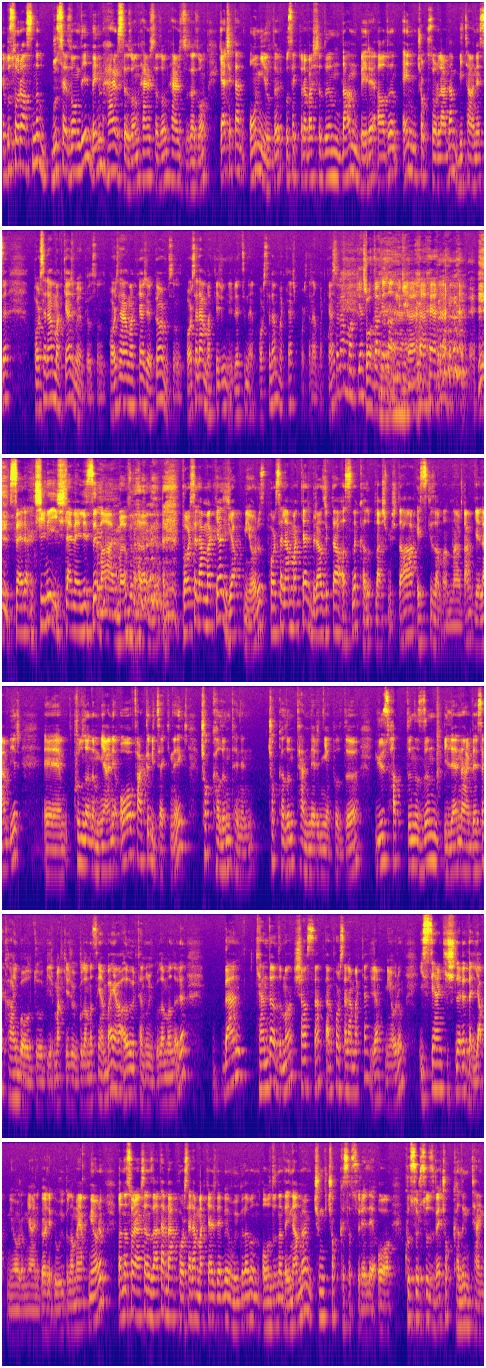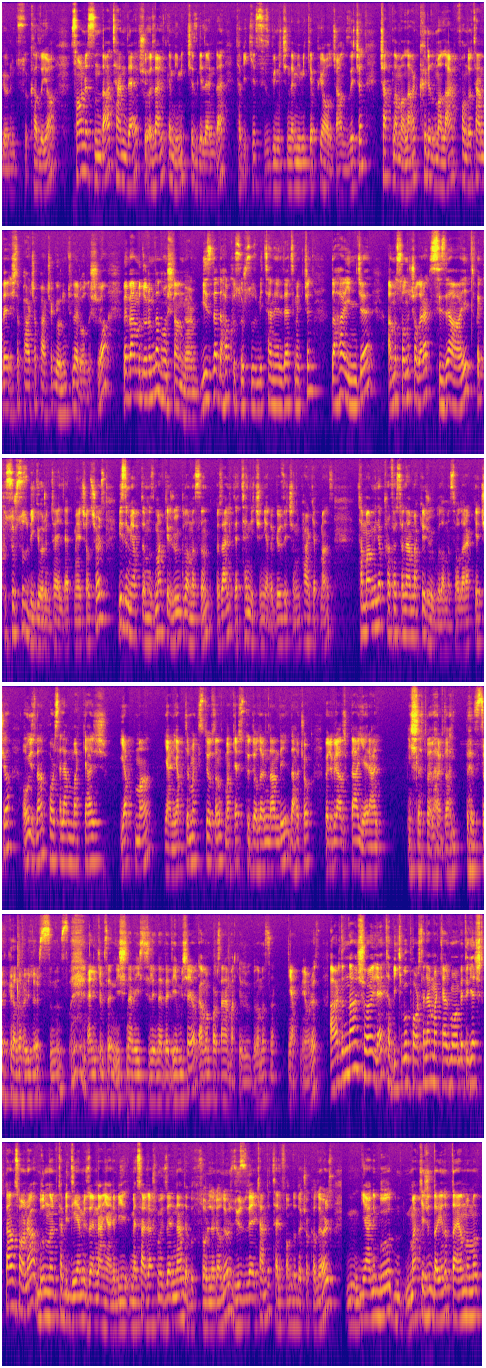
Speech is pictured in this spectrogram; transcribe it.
E, Bu soru aslında bu sezon değil benim her sezon, her sezon, her sezon gerçekten 10 yıldır bu sektöre başladığımdan beri aldığım en çok sorulardan bir tanesi. Porselen makyaj mı yapıyorsunuz? Porselen makyaj yapıyor musunuz? Porselen makyajın ücreti ne? Porselen makyaj, porselen makyaj. Selam makyaj Bu- Kütahya'dan mı geliyor? Sera- Çin'i işlemelisi var mı? Porselen makyaj yapmıyoruz. Porselen makyaj birazcık daha aslında kalıplaşmış. Daha eski zamanlardan gelen bir e, kullanım. Yani o farklı bir teknik. Çok kalın tenin, çok kalın tenlerin yapıldığı, yüz hattınızın bile neredeyse kaybolduğu bir makyaj uygulaması. Yani bayağı ağır ten uygulamaları Ben kendi adıma şahsen ben porselen makyaj yapmıyorum. İsteyen kişilere de yapmıyorum yani böyle bir uygulama yapmıyorum. Bana sorarsanız zaten ben porselen makyaj diye bir uygulamanın olduğuna da inanmıyorum. Çünkü çok kısa süreli o kusursuz ve çok kalın ten görüntüsü kalıyor. Sonrasında tende şu özellikle mimik çizgilerinde tabii ki siz gün içinde mimik yapıyor olacağınız için çatlamalar, kırılmalar, fondötende işte parça parça görüntüler oluşuyor. Ve ben bu durumdan hoşlanmıyorum. Biz de daha kusursuz bir ten elde etmek için daha ince ama sonuç olarak size ait ve kusursuz bir görüntü elde etmeye çalışıyoruz. Bizim yaptığımız makyaj uygulamasının özellikle ten için ya da göz için fark etmez. Tamamıyla profesyonel makyaj uygulaması olarak geçiyor. O yüzden porselen makyaj yapma yani yaptırmak istiyorsanız makyaj stüdyolarından değil daha çok böyle birazcık daha yerel işletmelerden destek alabilirsiniz. Yani kimsenin işine ve işçiliğine dediğim bir şey yok ama porselen makyaj uygulaması yapmıyoruz. Ardından şöyle tabii ki bu porselen makyaj muhabbeti geçtikten sonra bunları tabii DM üzerinden yani bir mesajlaşma üzerinden de bu soruları alıyoruz. Yüz yüzeyken de telefonda da çok alıyoruz. Yani bu makyajın dayanıp dayanmaması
